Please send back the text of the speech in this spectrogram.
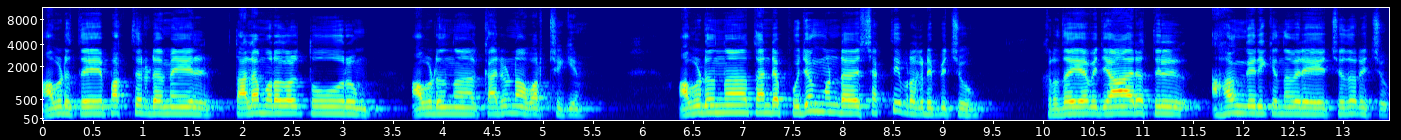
അവിടുത്തെ ഭക്തരുടെ മേൽ തലമുറകൾ തോറും അവിടുന്ന് കരുണ വർഷിക്കും. അവിടുന്ന് തന്റെ ഭുജം കൊണ്ട് ശക്തി പ്രകടിപ്പിച്ചു. ഹൃദയ വിചാരത്തിൽ അഹങ്കരിക്കുന്നവരെ ചിതറിച്ചു.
